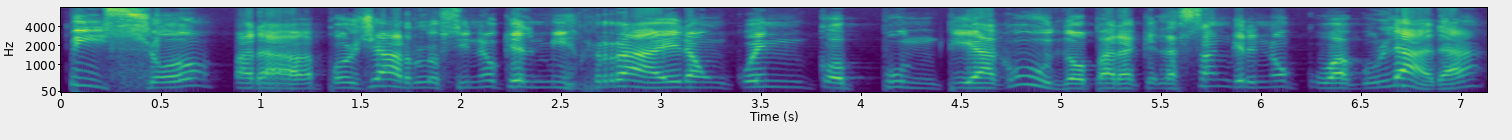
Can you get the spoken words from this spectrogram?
piso para apoyarlo, sino que el misra era un cuenco puntiagudo para que la sangre no coagulara,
